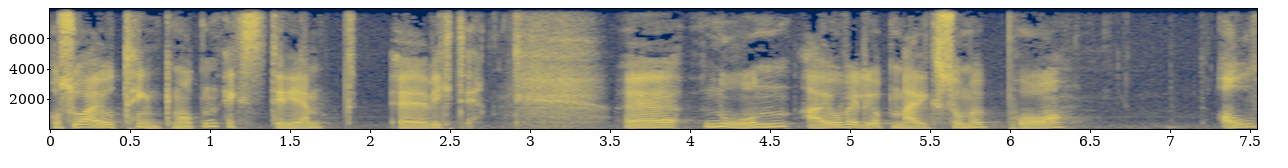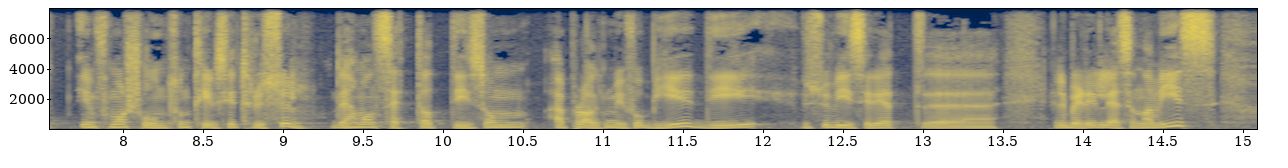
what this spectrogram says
Og så er jo tenkemåten ekstremt uh, viktig. Uh, noen er jo veldig oppmerksomme på all informasjon som tilsier trussel. Det har man sett at de som er plaget med mye fobier, de, hvis du viser i et, eller ber de lese en avis, Eh,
